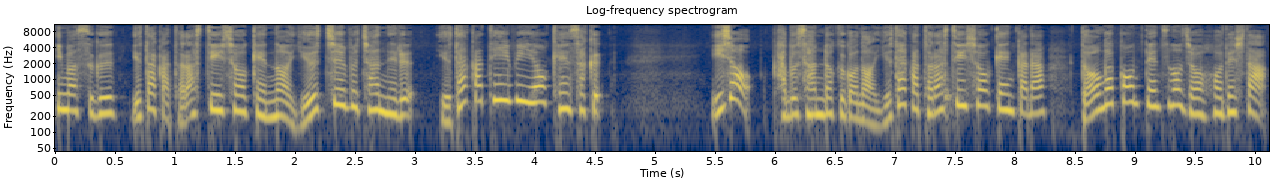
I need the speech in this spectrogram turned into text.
今すぐ、豊かトラスティ証券の YouTube チャンネル、豊か TV を検索。以上、株365の豊かトラスティ証券から動画コンテンツの情報でした。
